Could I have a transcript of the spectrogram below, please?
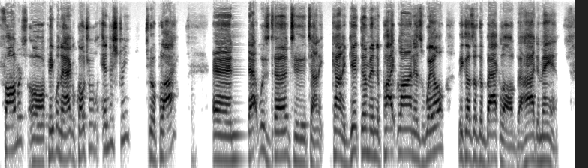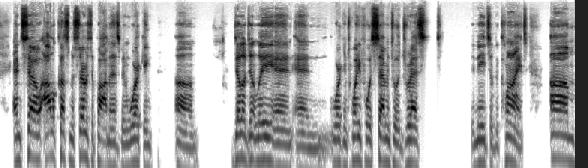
farmers or people in the agricultural industry to apply and that was done to kind of, kind of get them in the pipeline as well because of the backlog, the high demand. And so our customer service department has been working um, diligently and, and working 24 seven to address the needs of the clients. Um,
